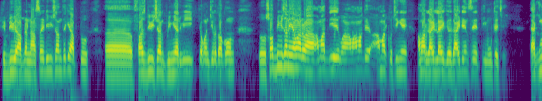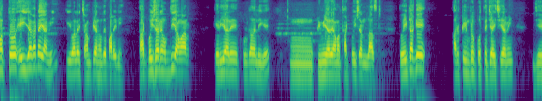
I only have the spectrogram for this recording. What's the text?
ফিফথ ডিভিশন আপনার নার্সারি ডিভিশন থেকে up to first division premier B যখন ছিল তখন তো সব ডিভিশনেই আমার আমার দিয়ে আমাকে আমার কোচিংয়ে আমার গাইডলাইন গাইডেন্সে টিম উঠেছে। একমাত্র এই জায়গাটাই আমি কি বলে চ্যাম্পিয়ন হতে পারিনি। থার্ড পজিশনে অবধি আমার কেরিয়ারে কলকাতা লিগে প্রিমিয়ারে আমার থার্ড পজিশন লাস্ট তো এইটাকে আর একটু ইমপ্রুভ করতে চাইছি আমি, যে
